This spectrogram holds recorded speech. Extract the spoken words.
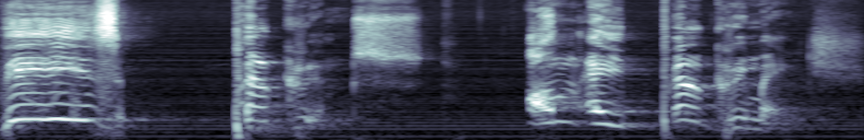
these pilgrims on a pilgrimage,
